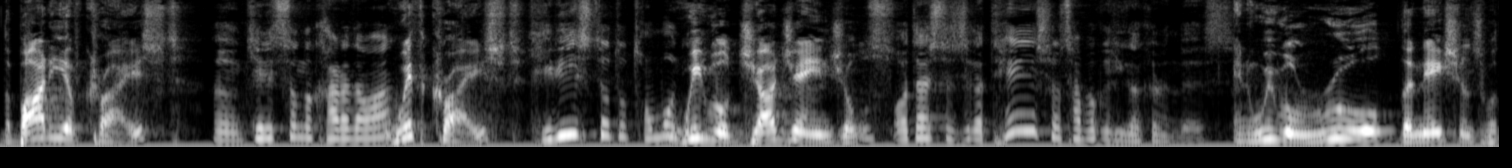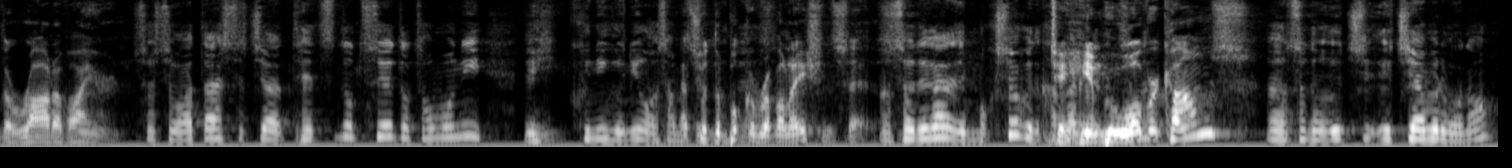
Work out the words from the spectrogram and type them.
The body of Christ, うん、 キリストの体は with Christ, キリストと共 we に will judge angels 私たちが天使を裁く日が来るんです。 and we will rule the nations with a rod of iron. そして私たちは鉄の杖と共にえ国々を治め That's てい what く the ん book of で Revelation す。 says. それがえ黙示録で書か To れてい him るん who です、ね overcomes, うんその打ち打ち破るもの、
